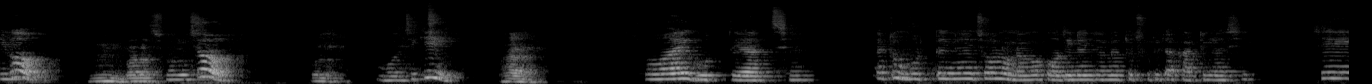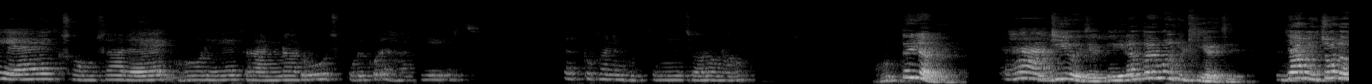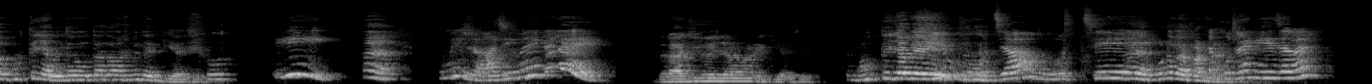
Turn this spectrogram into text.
কি গো হুম বলো। শুনছো? বলো। বলছি কি? হ্যাঁ। সবাই ঘুরতে যাচ্ছে। একটু ঘুরতে নিয়ে চলো না গো কদিনের জন্য একটু ছুটিটা কাটিয়ে আসি। সেই এক সংসার এক ঘর এক রান্না রোজ করে করে হাঁপিয়ে গেছি। একটুখানি ঘুরতে নিয়ে চলো না। ঘুরতে যাবে? হ্যাঁ। কি হয়েছে? এরকম ভাবে বলবে কি হয়েছে? যাবে চলো ঘুরতে যাবে তো তাতে অসুবিধার কি আছে? সত্যি রাজি হয়ে গেলে? রাজি হয়ে যাওয়া মানে কি আছে? ঘুরতে যাবে। মজা হচ্ছে। কোনো ব্যাপার না। কোথায় নিয়ে যাবে?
